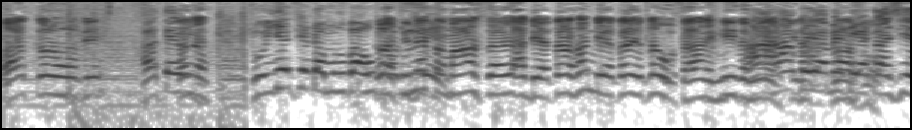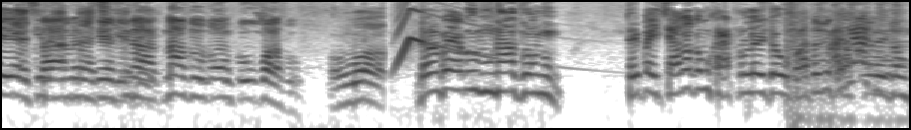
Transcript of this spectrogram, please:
વાત કરો હવે. હા તે જોઈએ છે ડમરૂ બા હું કશું તમારા સર આ ડેટા છે ડેટા એટલે ઓછા નહીં તમે ભાઈ, અમે ડેટા છીએ, એસી ના તો આમ કહું પાછું ડમભાઈ આપણું ના જોનું. તે પૈસા તો તમે ખાટલો લઈ જાઉં ભાતો જો ખાટલો લઈ જાઉં.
